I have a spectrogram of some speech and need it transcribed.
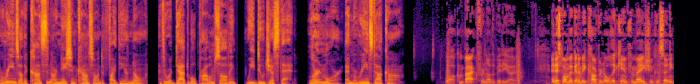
Marines are the constant our nation counts on to fight the unknown. And through adaptable problem solving, we do just that. Learn more at marines.com. Welcome back for another video. In this one, we're going to be covering all the key information concerning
